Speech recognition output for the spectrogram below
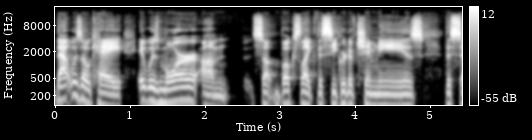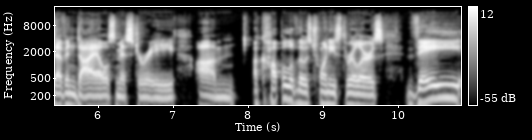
that was okay. It was more um, some books like The Secret of Chimneys, The Seven Dials Mystery, um, a couple of those 20s thrillers. They,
